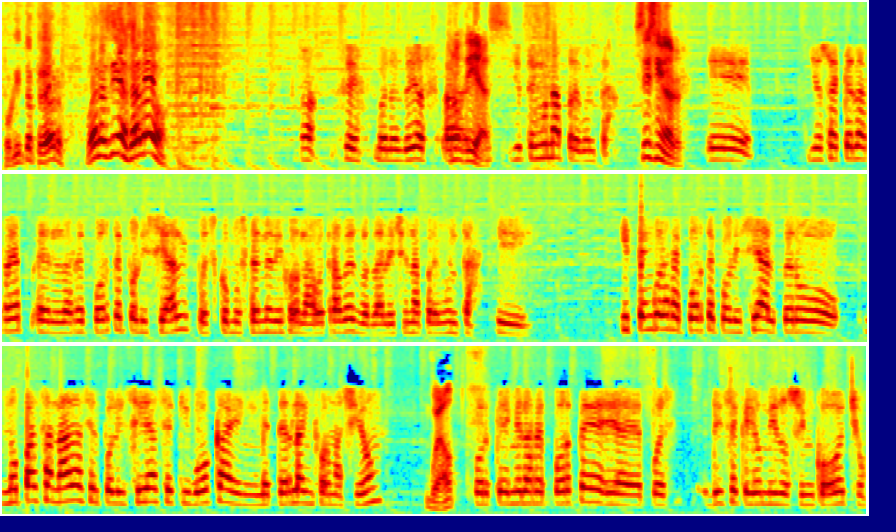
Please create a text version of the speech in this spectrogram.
poquito peor. Buenos días, aló. Ah, sí, buenos días. Buenos Ah, días. Yo tengo una pregunta. Sí, señor. Eh, yo saqué la rep, el reporte policial, pues como usted me dijo la otra vez, ¿verdad? Le hice una pregunta y, y tengo el reporte policial, pero no pasa nada si el policía se equivoca en meter la información, Well, porque en el reporte, eh, pues dice que yo mido 5'8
